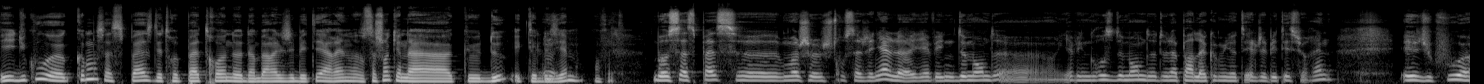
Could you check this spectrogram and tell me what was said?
Et du coup, euh, comment ça se passe d'être patronne d'un bar LGBT à Rennes, en sachant qu'il y en a que deux et que t'es le Oui. deuxième, en fait? Bon, ça se passe. euh, moi, je, trouve ça génial. Il y avait une demande, euh, il y avait une grosse demande de la part de la communauté LGBT sur Rennes, et du coup, euh,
